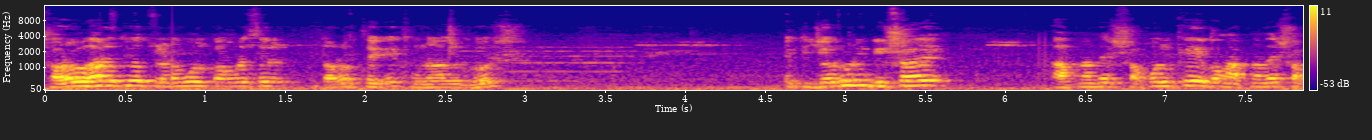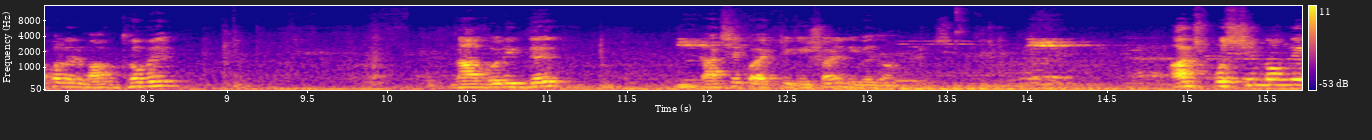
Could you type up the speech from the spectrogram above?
সর্বভারতীয় তৃণমূল কংগ্রেসের তরফ থেকে কুণাল ঘোষ, একটি জরুরি বিষয় আপনাদের সকলকে এবং আপনাদের সকলের মাধ্যমে নাগরিকদের কাছে কয়েকটি বিষয় নিবেদন করেছি। আজ পশ্চিমবঙ্গে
